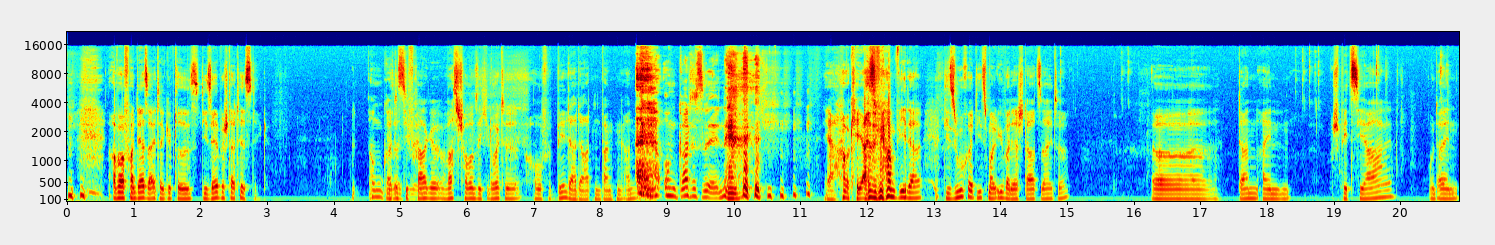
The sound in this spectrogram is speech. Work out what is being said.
Aber von der Seite gibt es dieselbe Statistik. Um Jetzt Gottes ist die Willen. Frage, was schauen sich Leute auf Bilderdatenbanken an? Um Gottes Willen. ja, okay, also wir haben wieder die Suche, diesmal über der Startseite. Äh, dann ein Spezial und ein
